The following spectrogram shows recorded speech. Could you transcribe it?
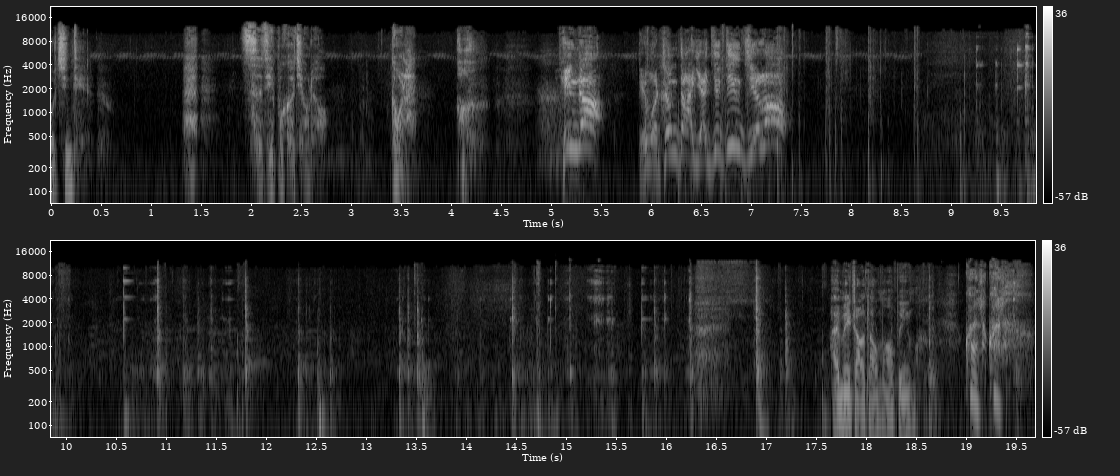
如果今天哎，此地不可久留，跟我来。好，听着，给我睁大眼睛盯紧了！还没找到毛病吗？快了，快了。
